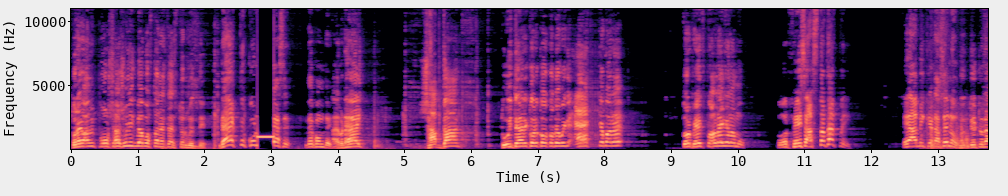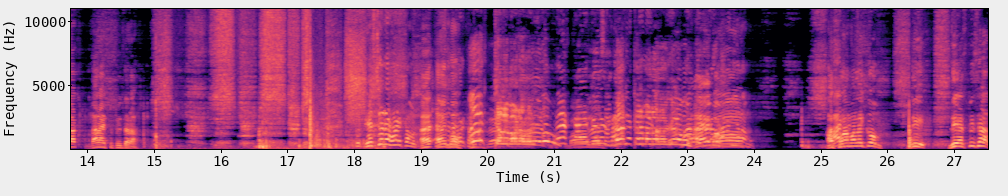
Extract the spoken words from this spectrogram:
তোর আমি প্রশাসনিক ব্যবস্থা নিতে আছি তোর বিরুদ্ধে। দেখ তোর কোন আছে? দেখুন দেখ। এই, সাবধান। তুই তৈরি করে কথা বলবি একেবারে তোর ফেস পাল্টাই গেলাম তোর ফেস আস্থা থাকবে? এ আমি কেটা সেনো তুই একটু রাখ দাঁড়া একটু তুই দাঁড়া। কাউন্ট আসসালামু আলাইকুম। জি জি এসপি স্যার।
